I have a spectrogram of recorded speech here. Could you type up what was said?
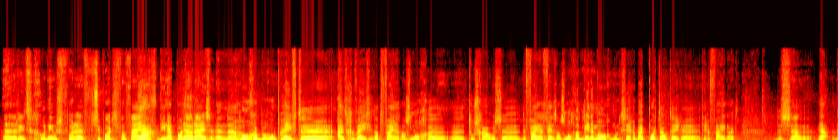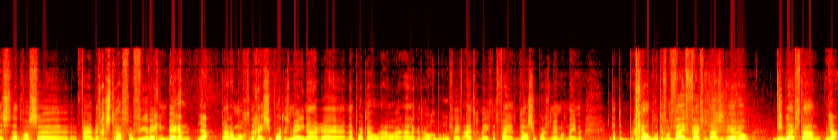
Eh, Ruud, goed nieuws voor de supporters van Feyenoord Ja. die naar Porto Ja. reizen. Een eh, hoger beroep heeft eh, uitgewezen dat Feyenoord alsnog toeschouwers, de Feyenoord-fans alsnog naar binnen mogen, moet ik zeggen, bij Porto tegen, tegen Feyenoord. Dus, Ja. dus dat was, Feyenoord werd gestraft voor vuurwerk in Bern. Ja. Daardoor mochten er geen supporters mee naar, naar Porto. Nou, uiteindelijk het hoger beroep heeft uitgewezen dat Feyenoord wel supporters mee mag nemen. Dat de geldboete van 55.000 euro, die blijft staan. Ja,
